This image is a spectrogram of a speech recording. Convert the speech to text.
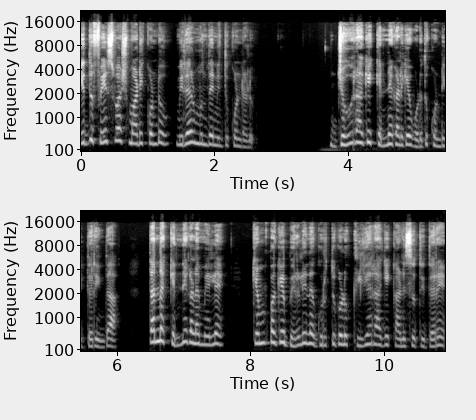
ಎದ್ದು ಫೇಸ್ ವಾಶ್ ಮಾಡಿಕೊಂಡು ಮಿರರ್ ಮುಂದೆ ನಿಂತುಕೊಂಡಳು. ಜೋರಾಗಿ ಕೆನ್ನೆಗಳಿಗೆ ಒಡೆದುಕೊಂಡಿದ್ದರಿಂದ, ತನ್ನ ಕೆನ್ನೆಗಳ ಮೇಲೆ ಕೆಂಪಗೆ ಬೆರಳಿನ ಗುರುತುಗಳು ಕ್ಲಿಯರ್ ಆಗಿ ಕಾಣಿಸುತ್ತಿದ್ದರೆ,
